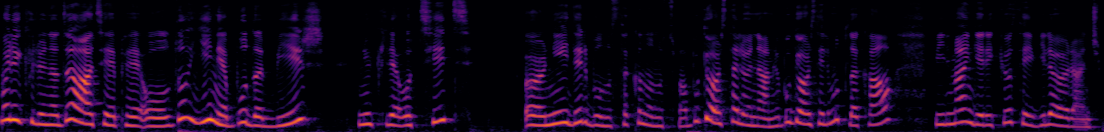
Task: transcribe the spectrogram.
Molekülün adı ATP oldu. Yine bu da bir nükleotit örneğidir. Bunu sakın unutma. Bu görsel önemli. Bu görseli mutlaka bilmen gerekiyor sevgili öğrencim.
